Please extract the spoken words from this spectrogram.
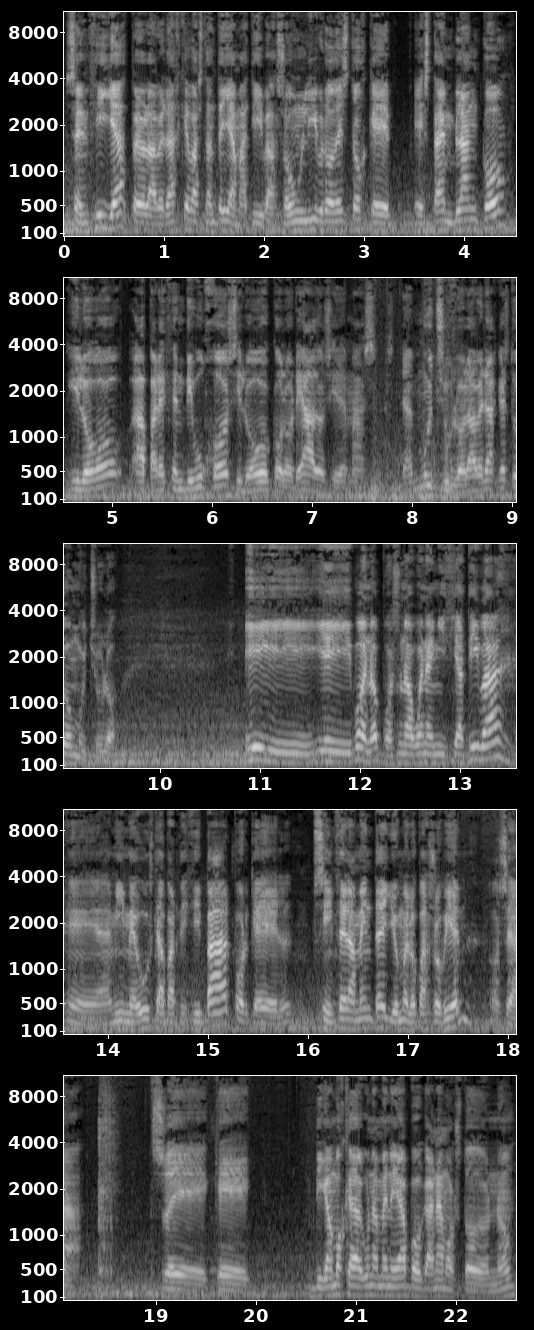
sencillas, pero la verdad es que bastante llamativas. O un libro de estos que está en blanco y luego aparecen dibujos y luego coloreados y demás. Muy chulo, la verdad es que estuvo muy chulo. Y, bueno, pues una buena iniciativa. Eh, a mí me gusta participar porque, sinceramente, yo me lo paso bien. O sea, que digamos que de alguna manera pues ganamos todos, ¿no?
